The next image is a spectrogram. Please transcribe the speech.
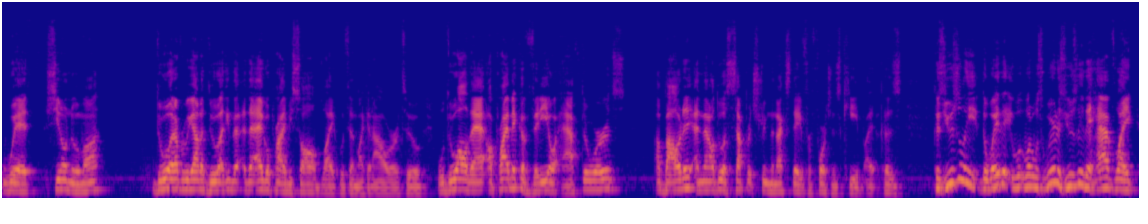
with Shi No Numa. Do whatever we got to do. I think the, the egg will probably be solved like within like an hour or two. We'll do all that. I'll probably make a video afterwards about it, and then I'll do a separate stream the next day for Fortune's Keep. Because because usually the way they what was weird is usually they have like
